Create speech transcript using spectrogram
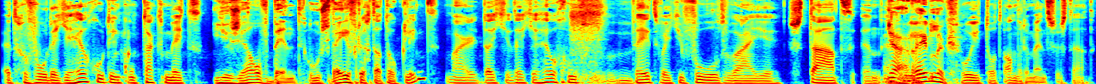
het gevoel dat je heel goed in contact met jezelf bent. Hoe zweverig dat ook klinkt, maar dat je, dat je heel goed weet wat je voelt, waar je staat en, en ja, hoe, redelijk. Je, hoe je tot andere mensen staat.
